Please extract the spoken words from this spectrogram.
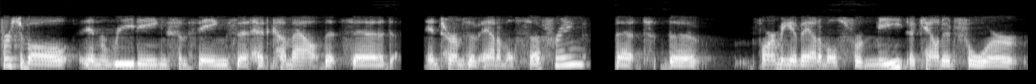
First of all, in reading some things that had come out that said, in terms of animal suffering, that the farming of animals for meat accounted for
